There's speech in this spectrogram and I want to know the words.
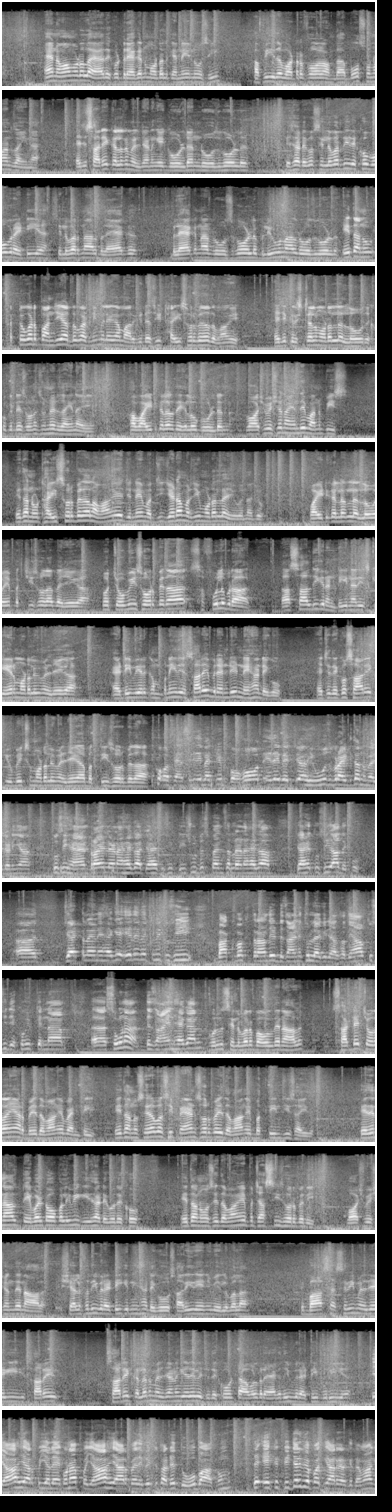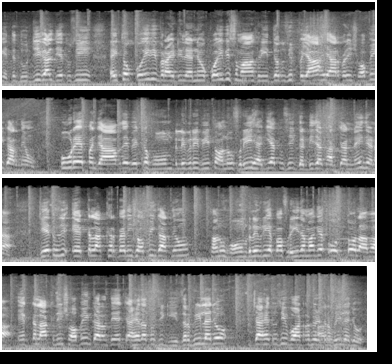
ਇਹ ਨਵਾਂ ਮਾਡਲ ਆਇਆ, ਦੇਖੋ ਡਰੈਗਨ ਮਾਡਲ ਕਹਿੰਦੇ ਇਹਨੂੰ ਅਸੀਂ। ਕਾਫੀ ਇਹਦਾ ਵਾਟਰਫਾਲ ਆਉਂਦਾ, ਬਹੁਤ ਸੋਹਣਾ ਡਿਜ਼ਾਈਨ ਹੈ। ਇਹ ਜੀ ਸਾਰੇ ਕਲਰ ਮਿਲ ਜਾਣਗੇ 골ਡਨ ਰੋਜ਼ 골ਡ ਇਹ ਸਾਡੇ ਕੋਲ ਸਿਲਵਰ ਦੀ ਦੇਖੋ ਬਹੁਤ ਵੈਰਾਈਟੀ ਹੈ। ਸਿਲਵਰ ਨਾਲ ਬਲੈਕ ਬਲੈਕ ਨਾਲ ਰੋਜ਼ 골ਡ ਬਲੂ ਨਾਲ ਰੋਜ਼ 골ਡ ਇਹ ਤੁਹਾਨੂੰ ਘੱਟੋ ਘੱਟ 5000 ਤੋਂ ਘੱਟ ਨਹੀਂ ਮਿਲੇਗਾ ਮਾਰਕੀਟ ਅਸੀਂ 2800 ਰੁਪਏ ਦਾ ਦਵਾਂਗੇ। ਇਹ ਜੇ ਕ੍ਰਿਸਟਲ ਮਾਡਲ ਲੈ ਲਓ, ਦੇਖੋ ਕਿੰਨੇ ਸੋਹਣੇ ਸੋਹਣੇ ਡਿਜ਼ਾਈਨ ਆਏ। ਆ ਵਾਈਟ ਕਲਰ ਦੇਖ ਲਓ 골ਡਨ ਵਾਸ਼ ਵੇਸ਼ਨ ਆ ਜਾਂਦੇ 1 ਪੀਸ ਇਹ ਤੁਹਾਨੂੰ 2800 ਰੁਪਏ ਦਾ ਲਵਾਂਗੇ, ਜਿੰਨੇ ਮਰਜ਼ੀ, ਜਿਹੜਾ ਮਰਜ਼ੀ ਮਾਡਲ ਲੈ ਜਾਓ ਇਹਨਾਂ ਚੋਂ। ਵਾਈਟ ਕਲਰ ਲੈ ਲਓ, ਇਹ 2500 ਦਾ ਪੈ ਜਾਏਗਾ। ਉਹ 2400 ਰੁਪਏ ਦਾ ਫੁੱਲ ਬਰਾਤ। 10 ਸਾਲ ਦੀ ਗਾਰੰਟੀ, ਇਹਨਾਂ ਦੀ ਸਕੇਅਰ ਮਾਡਲ ਵੀ ਮਿਲ ਜਾਏਗਾ। ਐਡੀਵੇਅਰ ਕੰਪਨੀ ਦੇ ਸਾਰੇ ਬ੍ਰਾਂਡਡ ਨੇ ਸਾਡੇ ਕੋਲ। ਇਹ 'ਚ ਦੇਖੋ, ਸਾਰੇ ਕਿਊਬਿਕਸ ਮਾਡਲ ਵੀ ਮਿਲ ਜਾਏਗਾ 3200 ਰੁਪਏ ਦਾ। ਦੇਖੋ ਅਸੈਸਰੀ ਦੇ ਵਿੱਚ ਵੀ ਬਹੁਤ, ਇਹਦੇ ਵਿੱਚ ਹਿਊਜ ਵੈਰਾਈਟੀ ਤੁਹਾਨੂੰ ਮਿਲ ਜਾਣੀ ਆ ਤੁਸੀਂ ਹੈਂਡ ਡਰਾਈ ਲੈਣਾ ਹੈਗਾ, ਚਾਹੇ ਤੁਸੀਂ ਟਿਸ਼ੂ ਡਿਸਪੈਂਸਰ ਲੈਣਾ ਹੈਗਾ, ਚਾਹੇ ਤੁਸੀਂ ਆਹ ਦੇਖੋ ਜੈਟ ਲੈਣੇ ਹੈਗੇ, ਇਹਦੇ ਵਿੱਚ ਵੀ ਤੁਸੀਂ ਵੱਖ-ਵੱਖ ਤਰ੍ਹਾਂ ਦੇ ਡਿਜ਼ਾਈਨ ਇੱਥੋਂ ਲੈ ਕੇ ਜਾ ਸਕਦੇ ਆ। ਆਪ ਤੁਸੀਂ ਦੇਖੋ ਵੀ ਕਿੰਨਾ ਸੋਹਣਾ ਡਿਜ਼ਾਈਨ ਹੈਗਾ। ਫੁੱਲ ਸਿਲਵਰ ਬਾਉਲ ਦੇ ਨਾਲ 14500 ਰੁਪਏ ਦਵਾਂਗੇ ਵੈਂਟੀ ਇਹ ਤੁਹਾਨੂੰ ਸਿਰਫ ਅਸੀਂ 6500 ਰੁਪਏ ਦਵਾਂਗੇ 32 ਇੰਚੀ ਸਾਈਜ਼ ਇਹਦੇ ਨਾਲ ਟੇਬਲ ਟੌਪ ਵਾਲੀ ਵੀ ਕੀ ਸਾਡੇ ਕੋਲ ਦੇਖੋ। ਇਹ ਤੁਹਾਨੂੰ ਅਸੀਂ ਦਵਾਂਗੇ 8500 ਰੁਪਏ ਦੀ। ਵਾਸ਼ ਬੇਸ਼ਨ ਦੇ ਨਾਲ। ਸ਼ੈਲਫ ਦੀ ਵੈਰਾਈਟੀ ਕਿੰਨੀ ਸਾਡੇ ਕੋਲ, ਸਾਰੀ ਰੇਂਜ ਅਵੇਲੇਬਲ ਆ। ਤੇ ਬਾਸ ਐਕਸੈਸਰੀ ਮਿਲ ਜੇਗੀ ਸਾਰੇ ਸਾਰੇ ਕਲਰ ਮਿਲ ਜਾਣਗੇ ਇਹਦੇ ਵਿੱਚ। ਦੇਖੋ, ਟਾਵਲ ਰੈਕ ਦੀ ਵੈਰਾਈਟੀ ਪੂਰੀ ਹੈ। 50000 ਰੁਪਏ ਲੈ ਕੇ ਆਉਣਾ 50000 ਰੁਪਏ ਦੇ ਵਿੱਚ ਤੁਹਾਡੇ ਦੋ ਬਾਥਰੂਮ ਤੇ ਇੱਕ ਕਿਚਨ ਵੀ ਆਪਾਂ ਤਿਆਰ ਕਰਕੇ ਦੇਵਾਂਗੇ। ਤੇ ਦੂਜੀ ਗੱਲ, ਜੇ ਤੁਸੀਂ ਇੱਥੋਂ ਕੋਈ ਵੀ ਵੈਰਾਈਟੀ ਲੈਣੇ ਹੋ, ਕੋਈ ਵੀ ਸਮਾਨ ਖਰੀਦਦੇ ਹੋ, ਤੁਸੀਂ 50000 ਰੁਪਏ ਦੀ ਸ਼ਾਪਿੰਗ ਕਰਦੇ ਹੋ, ਪੂਰੇ ਪੰਜਾਬ ਦੇ ਵਿੱਚ ਹੋਮ ਡਿਲੀਵਰੀ ਵੀ ਤੁਹਾਨੂੰ ਫ੍ਰੀ ਹੈਗੀ ਆ, ਤੁਸੀਂ ਗੱਡੀ ਦਾ ਖਰਚਾ ਨਹੀਂ ਦੇਣਾ। ਜੇ ਤੁਸੀਂ 1 ਲੱਖ ਰੁਪਏ ਦੀ ਸ਼ਾਪਿੰਗ ਕਰਦੇ ਹੋ, ਤੁਹਾਨੂੰ ਹੋਮ ਡਿਲੀਵਰੀ ਆਪਾਂ ਫ੍ਰੀ ਦੇਵਾਂਗੇ। ਉਸ ਤੋਂ ਇਲਾਵਾ 1 ਲੱਖ ਦੀ ਸ਼ਾਪਿੰਗ ਕਰਨ ਤੇ ਚਾਹੇ ਤਾਂ ਤੁਸੀਂ ਗੀਜ਼ਰ ਫ੍ਰੀ ਲੈ ਜਾਓ, ਚਾਹੇ ਤੁਸੀਂ ਵਾਟਰ ਫਿਲਟਰ ਫ੍ਰੀ ਲੈ ਜਾਓ।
